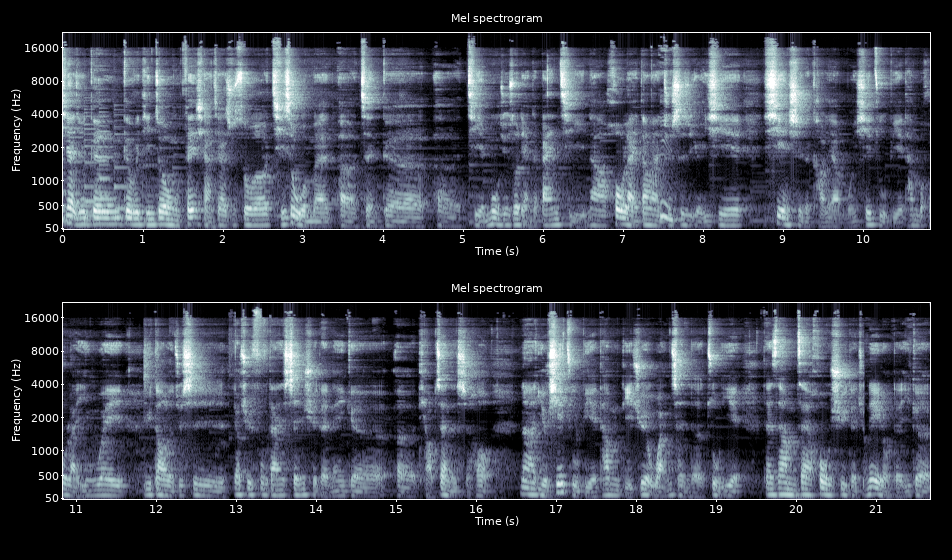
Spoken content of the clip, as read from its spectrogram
接下来就跟各位听众分享一下，就是说，其实我们呃整个呃节目，就是说两个班级，那后来当然就是有一些现实的考量，某一些组别他们后来因为遇到了就是要去负担升学的那个呃挑战的时候，那有些组别他们的确完成了作业，但是他们在后续的内容的一个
